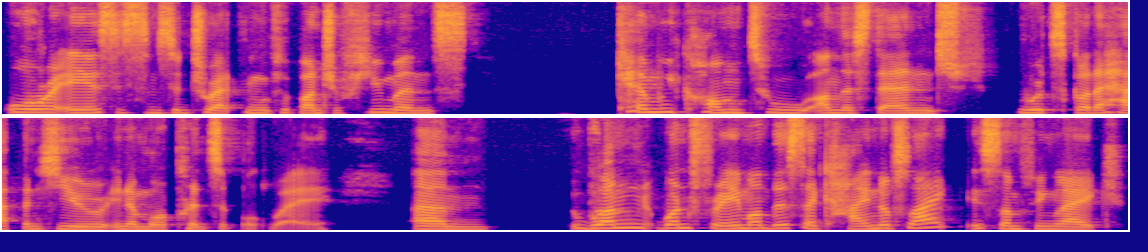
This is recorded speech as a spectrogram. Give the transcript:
or AI systems interacting with a bunch of humans. Can we come to understand what's going to happen here in a more principled way? Um, one one frame on this I kind of like is something like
